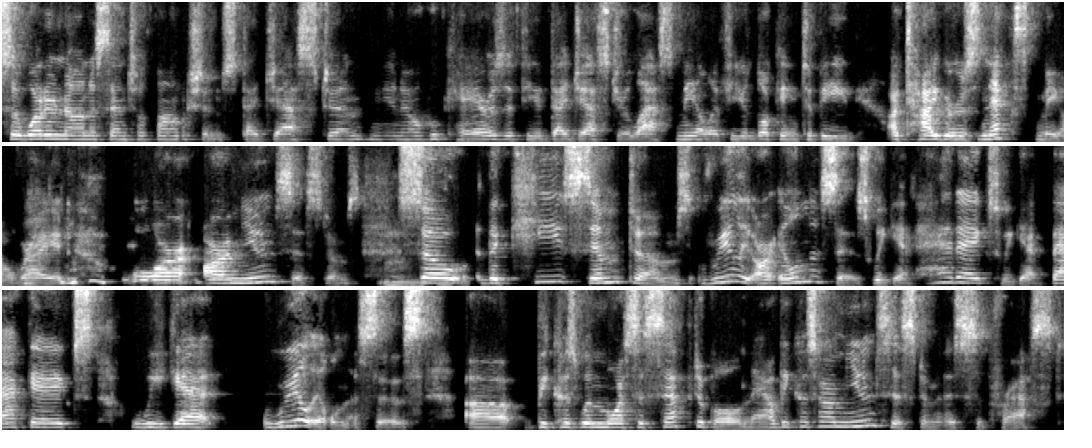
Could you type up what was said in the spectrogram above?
So, what are non essential functions? Digestion, you know, who cares if you digest your last meal if you're looking to be a tiger's next meal, right? or our immune systems. Mm-hmm. So, the key symptoms really are illnesses. We get headaches, we get backaches, we get real illnesses uh, because we're more susceptible now because our immune system is suppressed.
